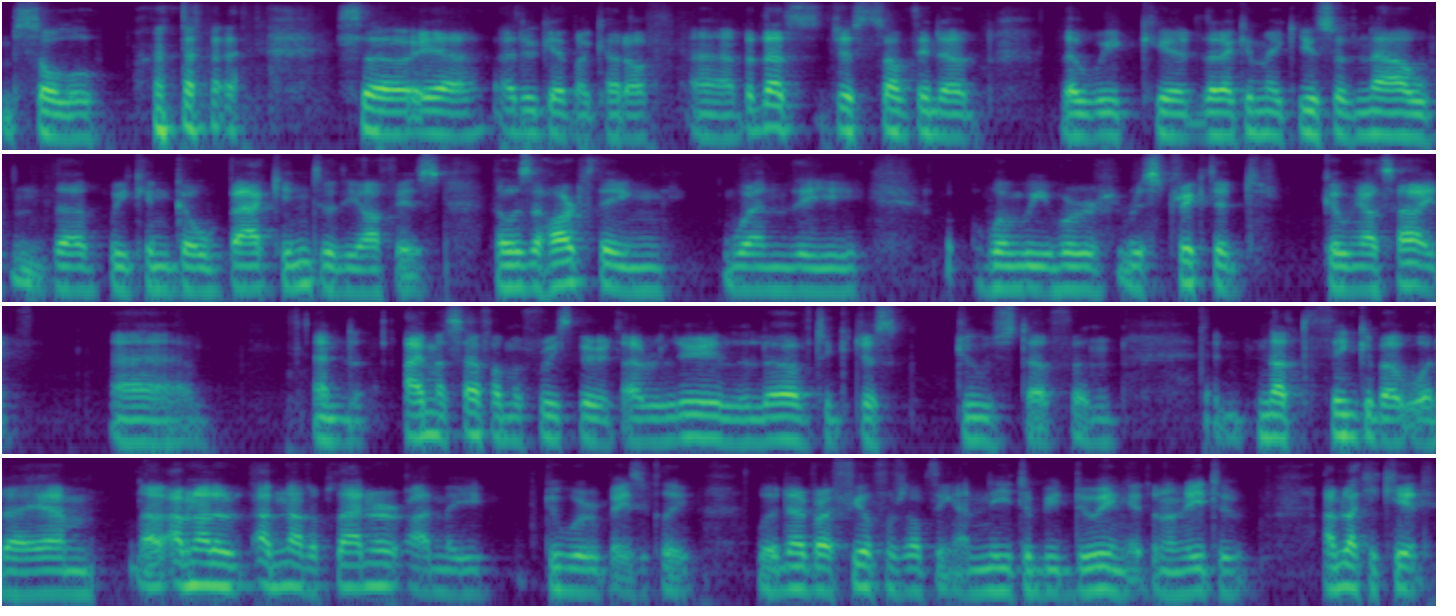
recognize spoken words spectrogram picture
I'm solo. so yeah, I do get my cut off. Uh, but that's just something that that we could that I can make use of now that we can go back into the office. That was a hard thing when the when we were restricted going outside. Um, and I myself, I'm a free spirit. I really love to just do stuff and, and not think about what I am. I'm not a I'm not a planner. I'm a doer basically. Whenever I feel for something, I need to be doing it, and I need to. I'm like a kid.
